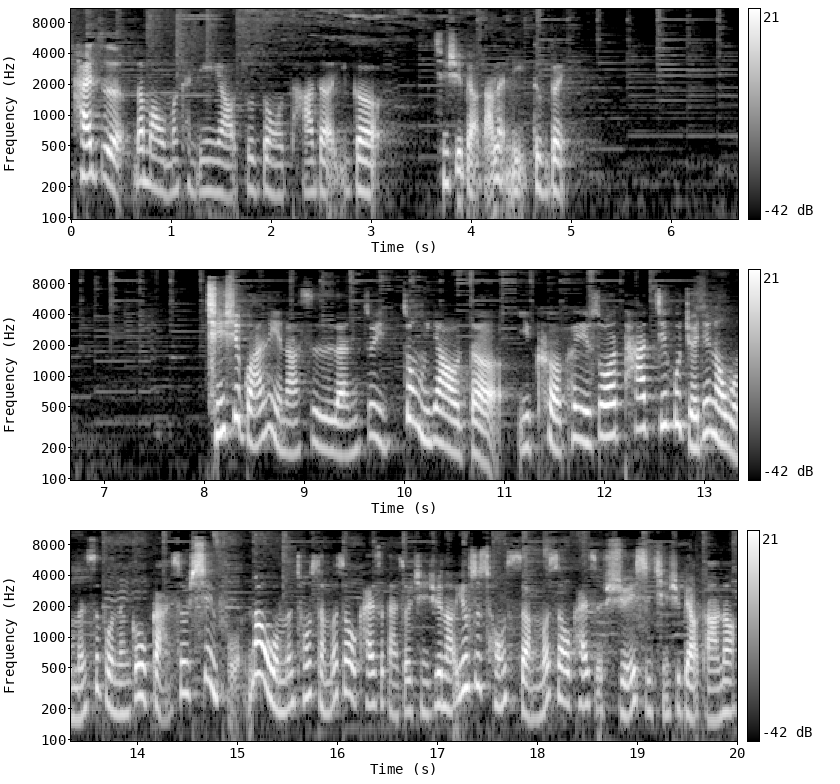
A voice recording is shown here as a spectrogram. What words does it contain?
孩子，那么我们肯定要注重他的一个情绪表达能力，对不对？情绪管理呢，是人最重要的一课，可以说它几乎决定了我们是否能够感受幸福。那我们从什么时候开始感受情绪呢？又是从什么时候开始学习情绪表达呢？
